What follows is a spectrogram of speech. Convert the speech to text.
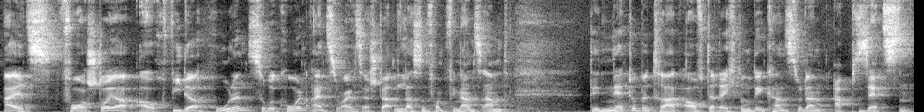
als Vorsteuer auch wiederholen, zurückholen, eins zu eins erstatten lassen vom Finanzamt. Den Nettobetrag auf der Rechnung, den kannst du dann absetzen.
